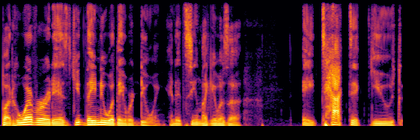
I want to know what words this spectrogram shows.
but whoever it is, they knew what they were doing, and it seemed like it was a a tactic used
